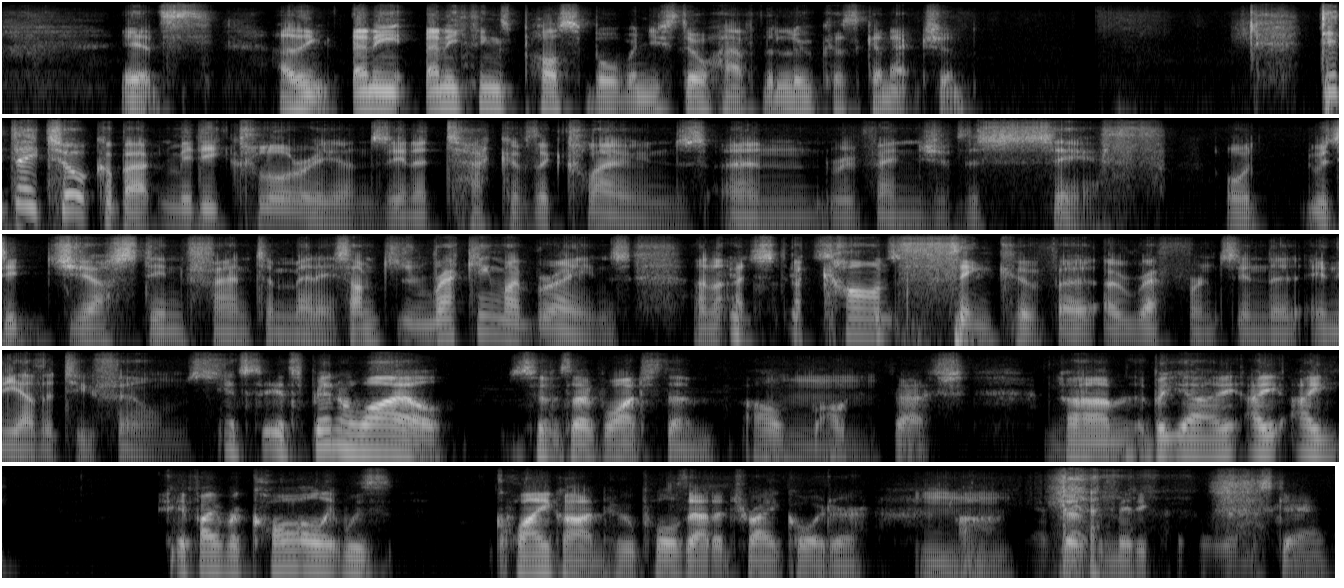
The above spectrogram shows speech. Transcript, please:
it's I think any anything's possible when you still have the Lucas connection. Did they talk about midi chlorians in Attack of the Clones and Revenge of the Sith? Or was it just in Phantom Menace? I'm racking my brains, and I, I, can't think of a, a, reference in the in the other two films. It's it's been a while since I've watched them. I'll mm. I'll confess, mm. um, but yeah, I, I, I if I recall, it was Qui Gon who pulls out a tricorder mm. uh, and does the midi scan,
